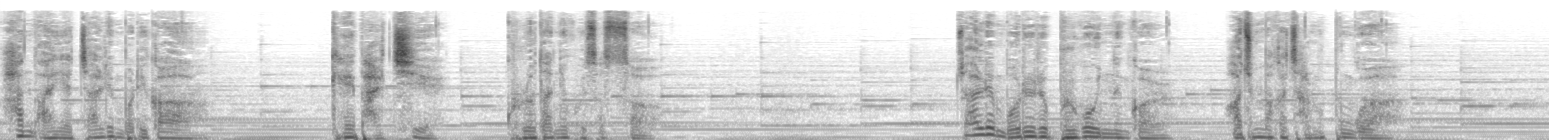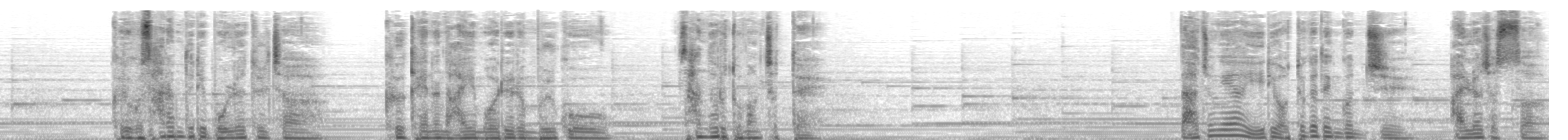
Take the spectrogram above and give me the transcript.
한 아이의 잘린 머리가 개 발치에 굴러다니고 있었어. 잘린 머리를 물고 있는 걸 아줌마가 잘못 본 거야. 그리고 사람들이 몰려들자 그 개는 아이 머리를 물고 산으로 도망쳤대. 나중에야 일이 어떻게 된 건지 알려졌어.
